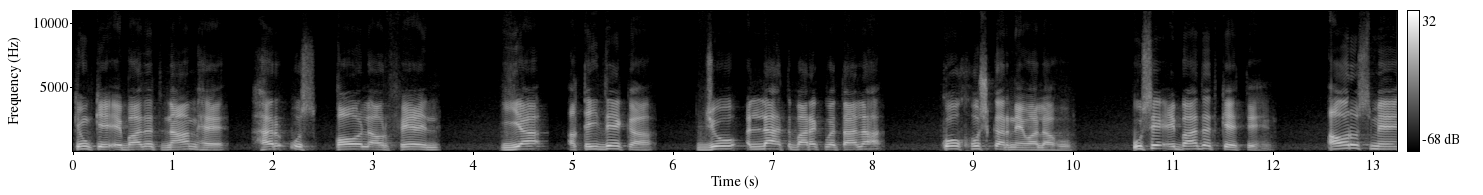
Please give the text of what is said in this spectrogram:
کیونکہ عبادت نام ہے ہر اس قول اور فعل یا عقیدے کا جو اللہ تبارک و تعالیٰ کو خوش کرنے والا ہو۔ اسے عبادت کہتے ہیں۔ اور اس میں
